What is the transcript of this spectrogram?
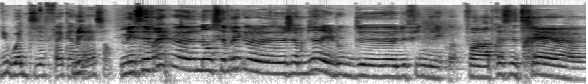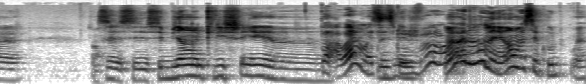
du what the fuck intéressant. Mais c'est vrai que non, c'est vrai que j'aime bien les looks de, de Finlay quoi. Enfin après c'est très, euh, c'est- c'est c'est bien cliché. euh, Bah ouais, moi, c'est ce que je veux. hein. Ouais ouais non mais non mais c'est cool. Ouais.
